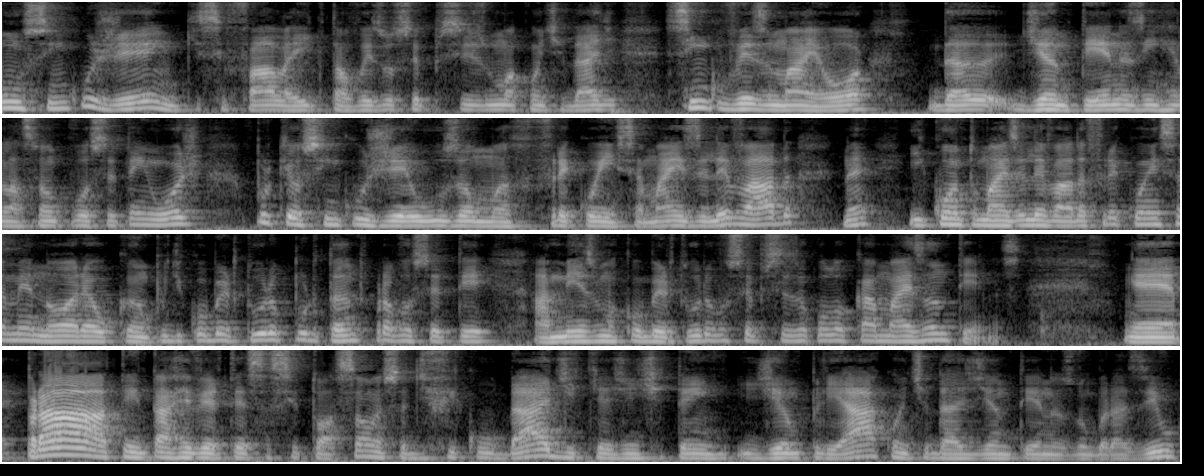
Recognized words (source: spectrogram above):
com com o 5G, em que se fala aí que talvez você precise de uma quantidade cinco vezes maior da, de antenas em relação ao que você tem hoje, porque o 5G usa uma frequência mais elevada, né? E quanto mais elevada a frequência, menor é o campo de cobertura, portanto, para você ter a mesma cobertura, você precisa colocar mais antenas. É, para tentar reverter essa situação, essa dificuldade que a gente tem de ampliar a quantidade de antenas no Brasil,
